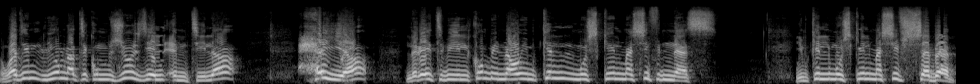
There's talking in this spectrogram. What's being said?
وغادي اليوم نعطيكم جوج ديال الأمثلة حية اللي غيتبين لكم بأنه يمكن المشكل ماشي في الناس. يمكن المشكل ماشي في الشباب.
